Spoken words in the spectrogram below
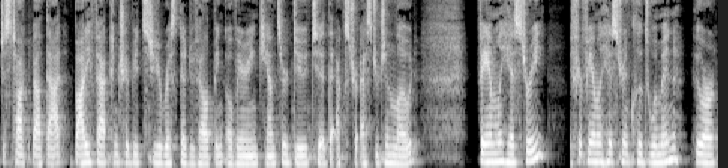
just talked about that. Body fat contributes to your risk of developing ovarian cancer due to the extra estrogen load. Family history: if your family history includes women who are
